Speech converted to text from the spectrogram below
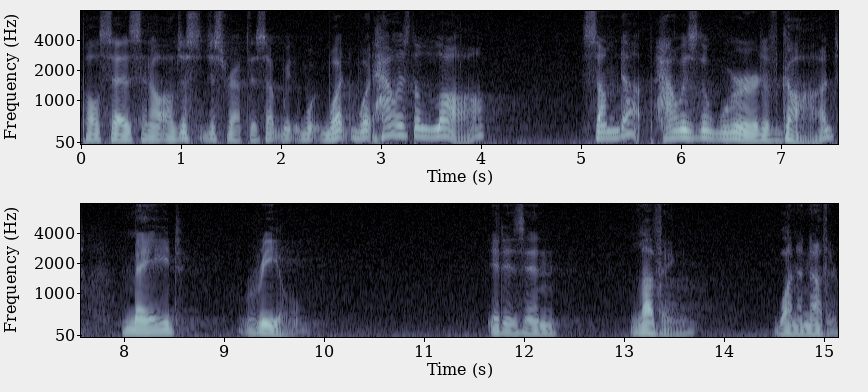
Paul says, and I'll, I'll just, just wrap this up. What, what, how is the law summed up. How is the Word of God made real? It is in loving one another.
